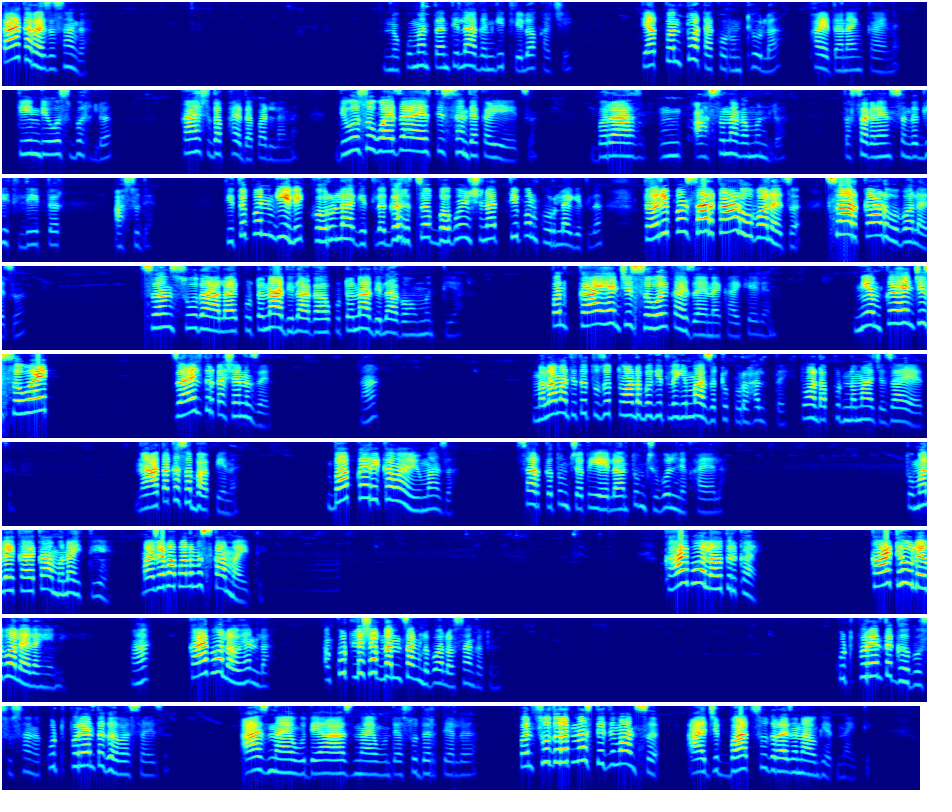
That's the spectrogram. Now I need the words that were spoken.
काय करायचं सांगा? नको म्हणताना ती लागण घेतली लोकाची. त्यात पण तोटा करून ठेवला. फायदा नाही काय नाही. तीन दिवस भरलं. काय सुद्धा फायदा पडला नाही. दिवस उगवायचा आहे ती संध्याकाळी यायचं. बरं असं ना असं नका म्हणलं. तर सगळ्यांसंग घेतली तर असू द्या. तिथं पण गेली करू लागितलं घरचं बघून शिना ती पण करू लागितलं तरी पण सारखं आडवं बोलायचं. सारखं आडवं बोलायचं. सण सुद्धा आलाय कुठं नादी लागावं कुठं नादी लागावं म्हणतीय. पण काय ह्यांची सवय काय जाय नाही काय केल्यानं? नेमकं ह्यांची सवय जाईल तर कशानं जाईल? मला माहिती तर तुझं तोंड बघितलं की माझं टुकूर हलतंय. तोंडा पुढनं माझ्या जायचं ना आता कसा बाप येणार? बाप काय रिकामा येऊ हो माझा? सारखं तुमच्यात यायला आणि तुमची बोलणे खायला. तुम्हाला एक काय कामं नाही ती माझ्या बापाला मस्त काम आहे ती. काय बोलावं तर काय? काय ठेवलंय बोलायला ह्यानी? हा काय बोलावं ह्यांना कुठल्या शब्दानं चांगलं बोलावं सांगा तुम्ही? कुठपर्यंत ग बसू सांगा? कुठपर्यंत ग बसायचं आज नाही उद्या आज नाही उद्या सुधरत्याला. पण सुधरत नसते ती माणसं. अजिबात सुधरायचं नाव घेत नाही ती.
